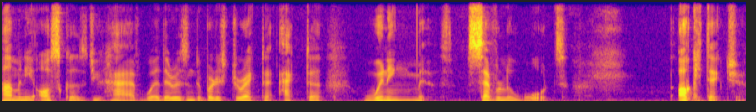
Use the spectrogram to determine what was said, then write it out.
how many Oscars do you have where there isn't a British director, actor winning several awards? Architecture,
